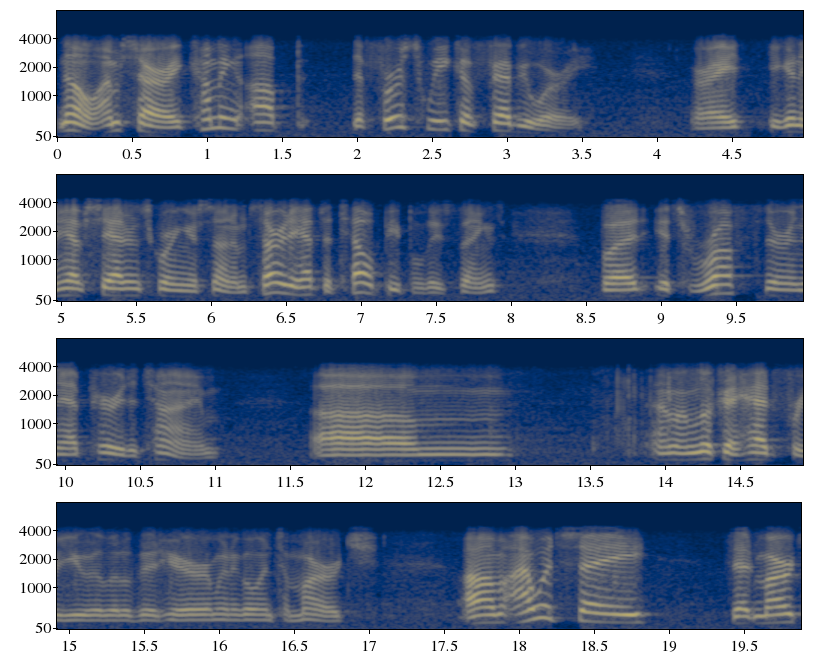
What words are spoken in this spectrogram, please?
no, I'm sorry, coming up the first week of February. All right, you're going to have Saturn squaring your Sun. I'm sorry to have to tell people these things, but it's rough during that period of time. Um, I'm going to look ahead for you a little bit here. I'm going to go into March. Um, I would say that March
